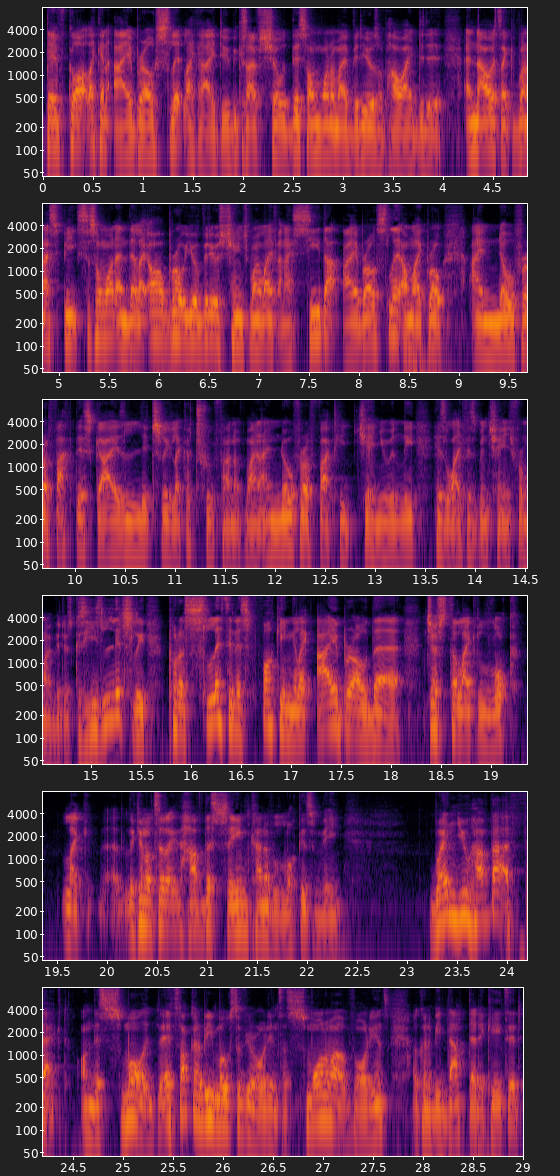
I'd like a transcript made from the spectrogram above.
they've got like an eyebrow slit like I do because I've showed this on one of my videos of how I did it. And now it's like when I speak to someone and they're like, oh, bro, your videos changed my life. And I see that eyebrow slit, I'm like, bro, I know for a fact this guy is literally like a true fan of mine. I know for a fact he genuinely, his life has been changed from my videos because he's literally put a slit in his fucking like eyebrow there just to like look like, uh, like you know, to like have the same kind of look as me. When you have that effect on this small, it's not going to be most of your audience, a small amount of audience are going to be that dedicated.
